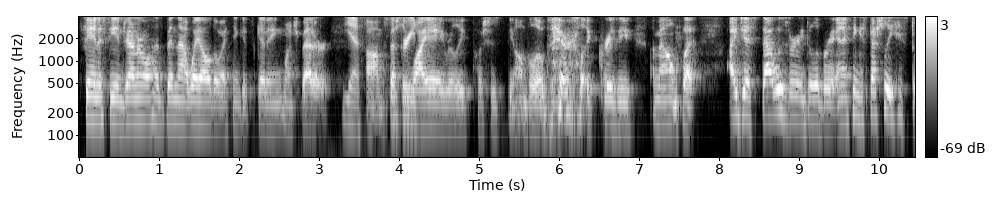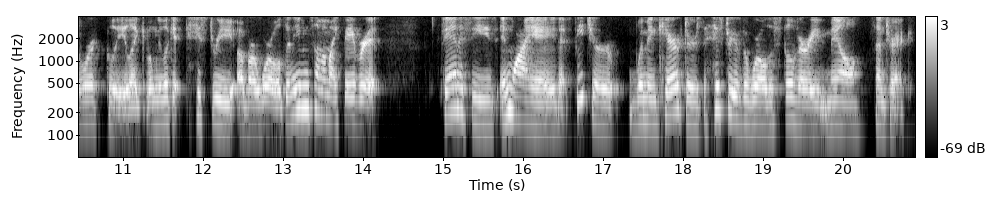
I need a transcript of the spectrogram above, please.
fantasy in general has been that way, although I think it's getting much better. Yes. Um, especially agreed. YA really pushes the envelope there, like crazy amount. But I just, that was very deliberate. And I think especially historically, like when we look at history of our worlds and even some of my favorite fantasies in YA that feature women characters, the history of the world is still very male centric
